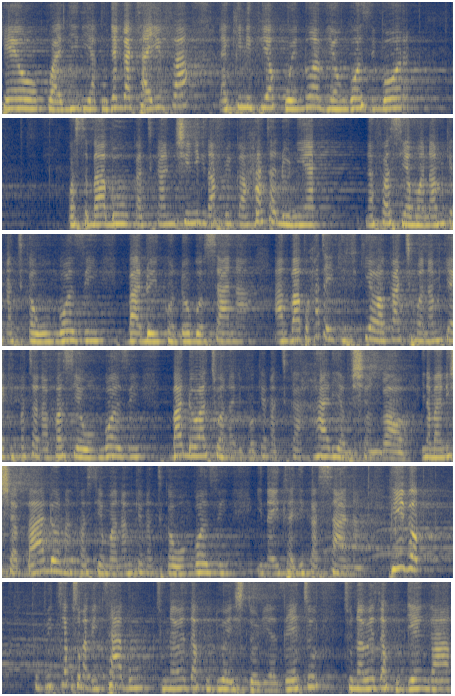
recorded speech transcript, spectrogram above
ku keo kwa ajili ya kujenga taifa, lakini pia kuinua viongozi bora, kwa sababu katika nchi nyingi za Afrika hata duniani nafasi ya mwanamke katika uongozi bado iko ndogo sana, ambapo hata ikifikia wakati mwanamke akipata nafasi ya uongozi bado watu wanalipokea katika hali ya mshangao. Inamaanisha bado nafasi ya mwanamke katika uongozi inahitajika sana. Hivyo kupitia kusoma vitabu tunaweza kujua historia zetu, tunaweza kujenga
